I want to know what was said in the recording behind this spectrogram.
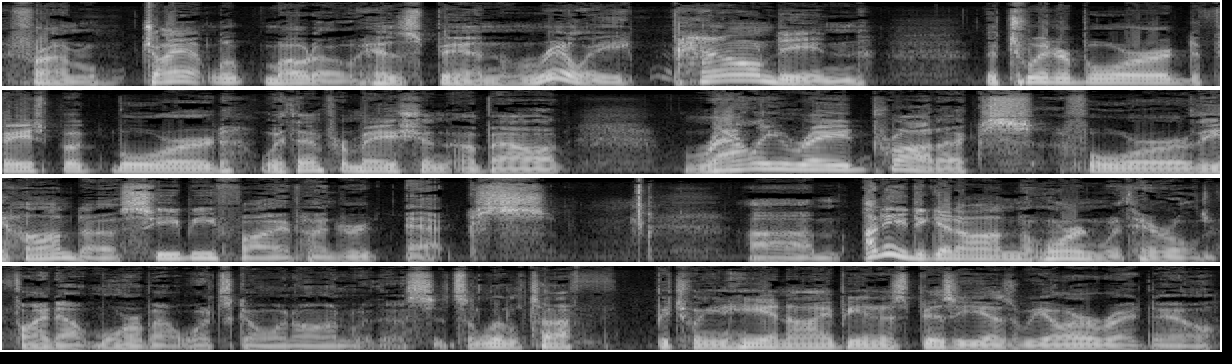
from Giant Loop Moto has been really pounding the Twitter board, the Facebook board with information about Rally Raid products for the Honda CB500X. Um, I need to get on the horn with Harold and find out more about what's going on with this. It's a little tough between he and I being as busy as we are right now.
